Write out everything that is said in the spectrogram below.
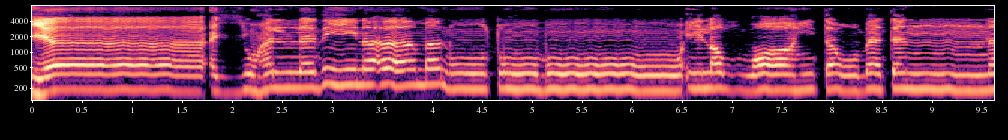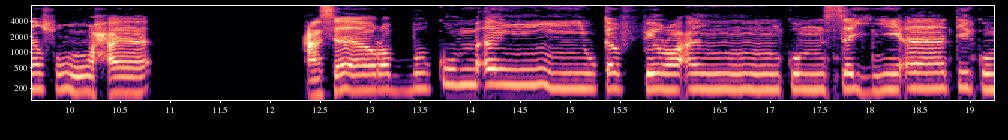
يا أيها الذين آمنوا توبوا إلى الله توبة نصوحا. عسى ربكم أن يكفر عنكم سيئاتكم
